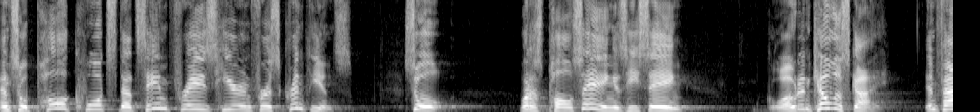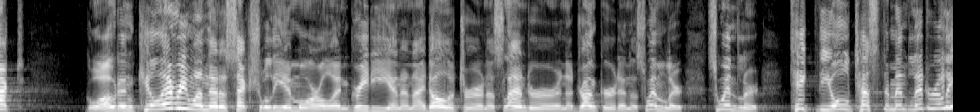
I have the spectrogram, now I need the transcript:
And so Paul quotes that same phrase here in 1 Corinthians. So, what is Paul saying? Is he saying, go out and kill this guy? In fact, go out and kill everyone that is sexually immoral and greedy and an idolater and a slanderer and a drunkard and a swindler, swindler. Take the Old Testament literally?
